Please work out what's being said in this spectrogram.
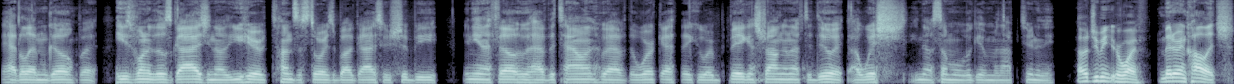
they had to let him go. But he's one of those guys, you know, you hear tons of stories about guys who should be in the NFL who have the talent, who have the work ethic, who are big and strong enough to do it. I wish, you know, someone would give him an opportunity. How did you meet your wife? Met her in college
